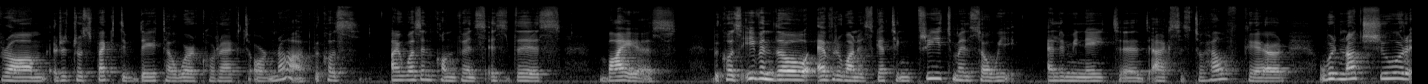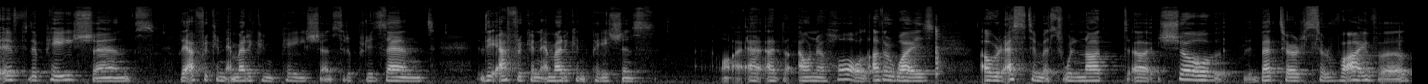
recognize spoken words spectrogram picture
from retrospective data were correct or not, because I wasn't convinced is this bias. Because even though everyone is getting treatment, so we eliminated access to health care, we're not sure if the patients, the African American patients, represent the African American patients on a whole. Otherwise, our estimates will not uh, show better survival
